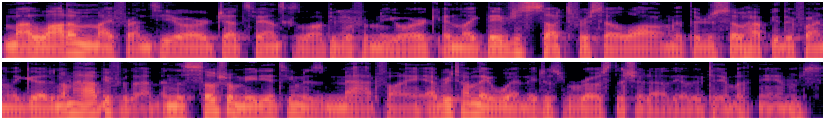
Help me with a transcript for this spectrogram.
my, a lot of my friends here are Jets fans because a lot of people are from New York and like they've just sucked for so long that they're just so happy they're finally good and I'm happy for them. And the social media team is mad funny. Every time they win, they just roast the shit out of the other team with memes.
